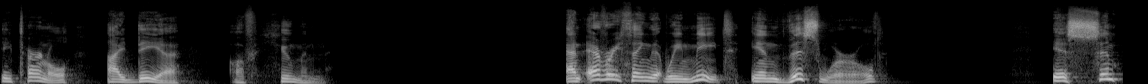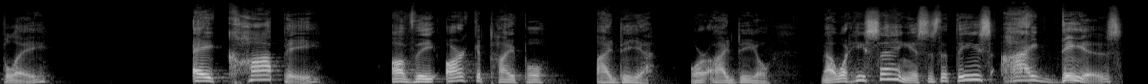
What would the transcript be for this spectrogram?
eternal idea of human. And everything that we meet in this world is simply a copy of the archetypal idea or ideal. Now, what he's saying is, is that these ideas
